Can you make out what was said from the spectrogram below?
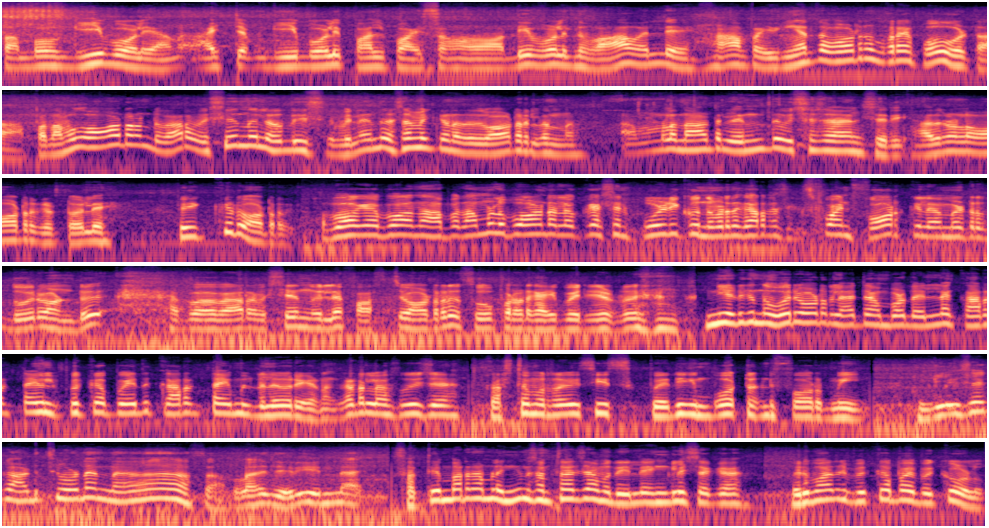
സംഭവം ഗീ ബോളിയാണ്. ഐറ്റം ഗീ ബോളി പാൽ പായസം. അടിപൊളി വാ അല്ലേ ആ അപ്പം ഇങ്ങനത്തെ ഓർഡർ കുറേ പോകും കേട്ടോ. അപ്പോൾ നമുക്ക് ഓർഡർ ഉണ്ട് വേറെ വിഷയമൊന്നുമില്ല ഉദ്ദേശിച്ചു പിന്നെ എന്ത് വിഷമിക്കണത്? ഓർഡർ ഇല്ലെന്ന് നമ്മുടെ നാട്ടിൽ എന്ത് വിശേഷമായാലും ശരി. അതിനുള്ള ഓർഡർ കിട്ടും അല്ലേ? പിക്കഡ് ഓർഡർ അപ്പോൾ ഓക്കെ പോകുന്ന അപ്പോൾ നമ്മൾ പോകേണ്ട ലൊക്കേഷൻ പുഴിക്കുന്നു. ഇവിടെ correct six point four kilometre ദൂരമുണ്ട്. അപ്പോൾ വേറെ വിഷയമൊന്നുമില്ല. ഫസ്റ്റ് ഓർഡർ സൂപ്പറായിട്ട് കൈപ്പറ്റിയിട്ടുണ്ട്. ഇനി എടുക്കുന്ന ഒരു ഓർഡർ ലേറ്റ് ആകുമ്പോൾ എല്ലാം കറക്റ്റ് ടൈമിൽ പിക്കപ്പ് ചെയ്ത് കറക്റ്റ് ടൈമിൽ ഡെലിവറി ചെയ്യണം. കേട്ടല്ലോ സൂചിച്ചേ customer service is very important for me ഇംഗ്ലീഷൊക്കെ അടിച്ചുകൂടെ സാറേ ശരി ഇല്ല സത്യം പറഞ്ഞാൽ നമ്മൾ ഇങ്ങനെ സംസാരിച്ചാൽ മതി ഇല്ല ഇംഗ്ലീഷൊക്കെ ഒരുമാതിരി പിക്കപ്പായി പിക്കോളൂ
